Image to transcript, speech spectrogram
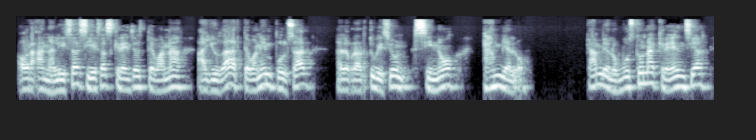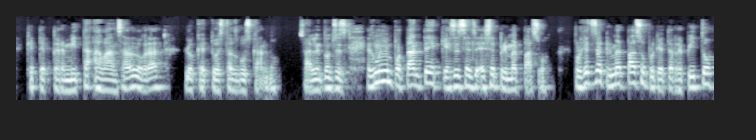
Ahora analiza si esas creencias te van a ayudar, te van a impulsar a lograr tu visión. Si no, cámbialo. Cámbialo. Busca una creencia que te permita avanzar a lograr lo que tú estás buscando. ¿Sale? Entonces, es muy importante que ese es el, ese primer paso. ¿Por qué este es el primer paso? Porque te repito,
